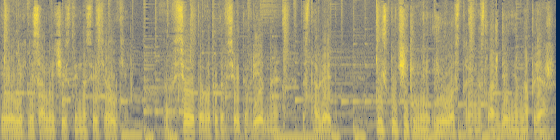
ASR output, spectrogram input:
И у них не самые чистые на свете руки. Но все это, вот это все это вредное доставляет исключительное и острое наслаждение на пляже.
